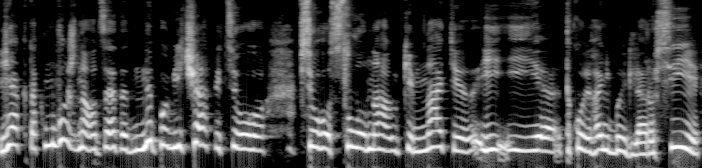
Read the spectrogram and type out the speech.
як так можна оце не помічати цього всього слона у кімнаті і, і е, такої ганьби для Росії,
